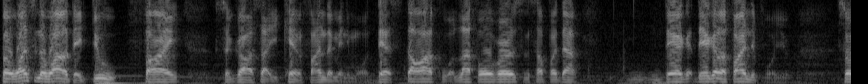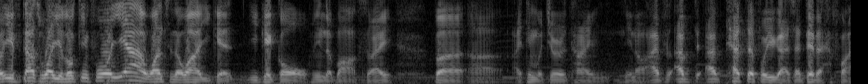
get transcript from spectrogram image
But once in a while, they do find cigars that you can't find them anymore. Dead stock or leftovers and stuff like that. They're, they're gonna find it for you. So if that's what you're looking for, yeah, once in a while you get you get gold in the box, right? But uh, I think majority of the time, you know, I've, I've, I've tested for you guys. I did it for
